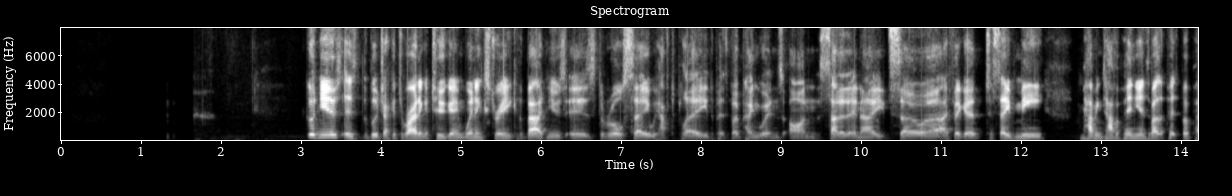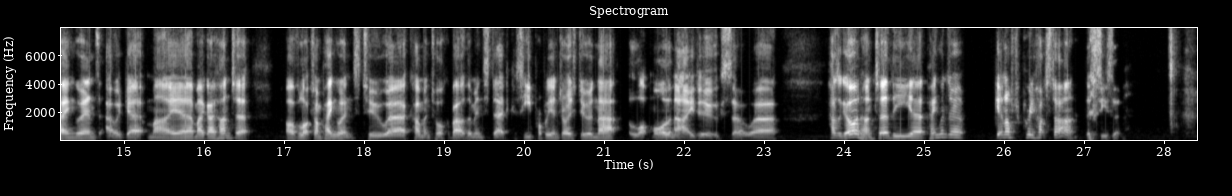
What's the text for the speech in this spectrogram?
Good news is the Blue Jackets are riding a two game winning streak. The bad news is the rules say we have to play the Pittsburgh Penguins on Saturday night. So uh, I figured to save me from having to have opinions about the Pittsburgh Penguins, I would get my uh, my guy Hunter of Locked On Penguins to uh, come and talk about them instead because he probably enjoys doing that a lot more than I do. So uh, how's it going, Hunter? The uh, Penguins are getting off to a pretty hot start this season.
